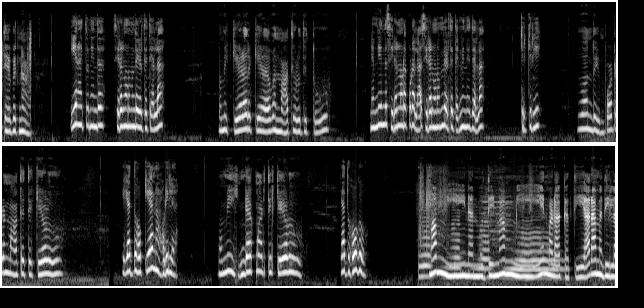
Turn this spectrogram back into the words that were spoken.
ಮಾತು ಹೇಳ್ಬೇಕು ನಾ ಏನಾಯ್ತು ನಿಂದ? ಸೀರಿಯಲ್ ನೋಡೋ ಮುಂದೆ ಇರ್ತೈತಿ ಅಲ್ಲ? ಮಮ್ಮಿ, ಕೇಳಾರ ಕೇಳ ಒಂದು ಮಾತು ಹೇಳುತ್ತಿತ್ತು ನಿಮ್ಮಿಂದ ಸೀರಿಯಲ್ ನೋಡಕ್ ಕೊಡಲ್ಲ ಸೀರಿಯಲ್ ನೋಡೋ ಮುಂದೆ ಇರ್ತೈತಿ ನಿನ್ನಿದೆಲ್ಲ ಕಿರಿಕಿರಿ. ಒಂದು ಇಂಪಾರ್ಟೆಂಟ್ ಮಾತೈತೆ ಕೇಳು. ಎದ್ದು ಹೋಗ್ತೀಯ ನಾ ಹೊಡಿಲೆ? ಮಮ್ಮಿ, ಹಿಂಗ್ಯಾಕೆ ಮಾಡ್ತಿ ಕೇಳು. ಎದ್ದು ಹೋಗು. ಮಮ್ಮಿ ನನ್ನ ಮುದ್ದಿ ಮಮ್ಮಿ, ಏನು ಮಾಡಾಕತ್ತಿ? ಆರಾಮದಿಲ್ಲ?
